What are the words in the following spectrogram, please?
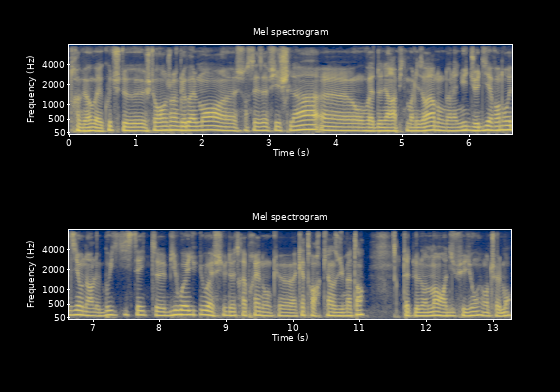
Très bien, bah écoute, je te, je te rejoins globalement euh, sur ces affiches-là. on va donner rapidement les horaires. Donc dans la nuit de jeudi à vendredi, on aura le Boise State BYU à suivre de très près, donc à 4h15 du matin peut-être le lendemain en rediffusion éventuellement.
